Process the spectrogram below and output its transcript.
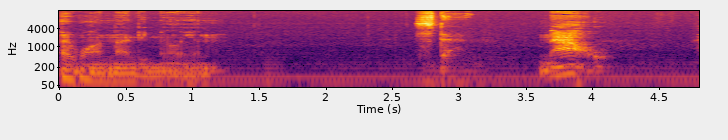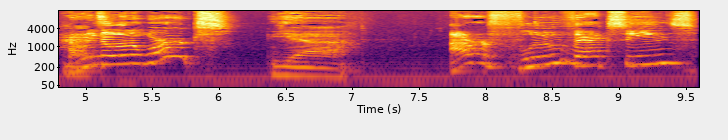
I want 90 million. Stat. Now, how do we know that it works? Yeah. Our flu vaccines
